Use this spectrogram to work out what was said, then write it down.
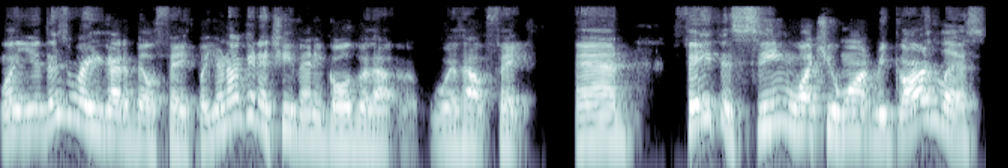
Well, you, this is where you got to build faith, but you're not going to achieve any gold without without faith. And faith is seeing what you want, regardless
